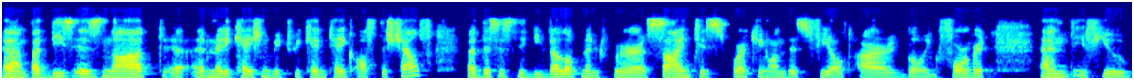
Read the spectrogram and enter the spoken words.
Um, but this is not a, a medication which we can take off the shelf, but this is the development where scientists working on this field are going forward. And if you,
